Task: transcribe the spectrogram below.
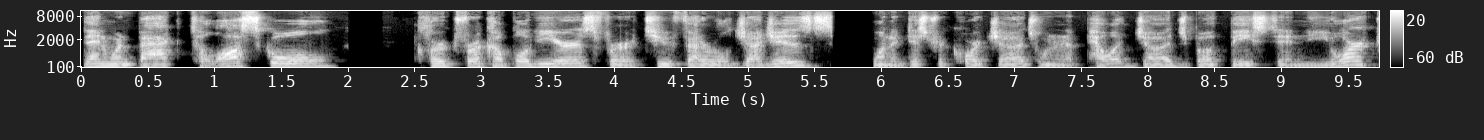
Then went back to law school, clerked for a couple of years for two federal judges, one a district court judge, one an appellate judge, both based in New York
